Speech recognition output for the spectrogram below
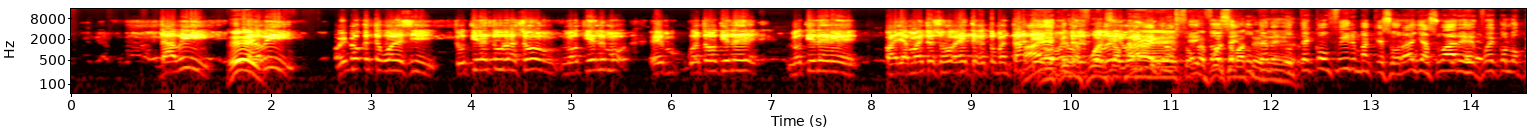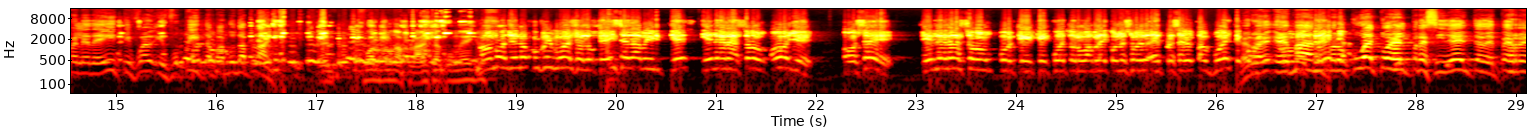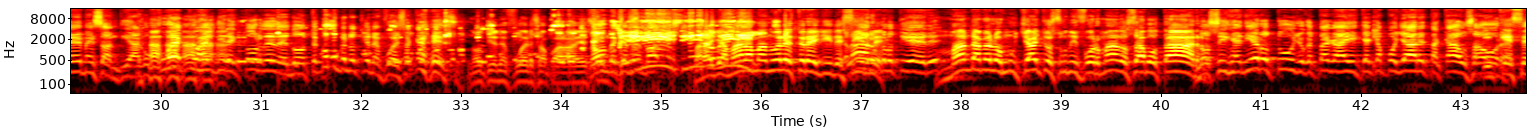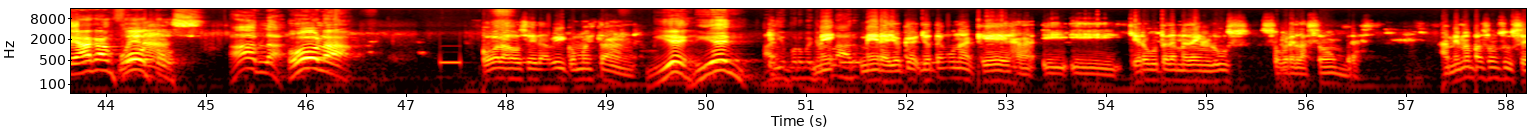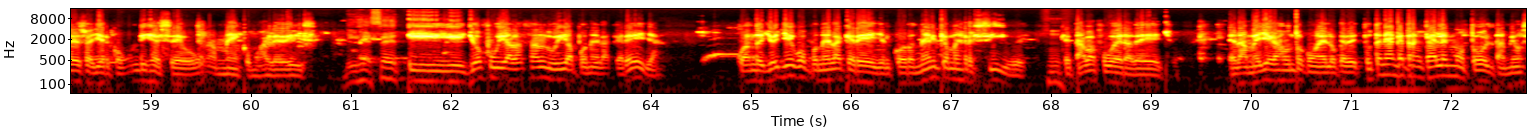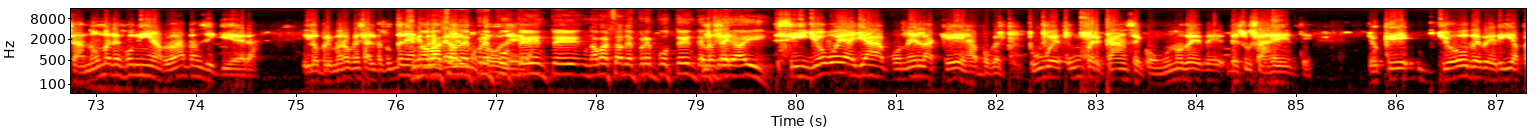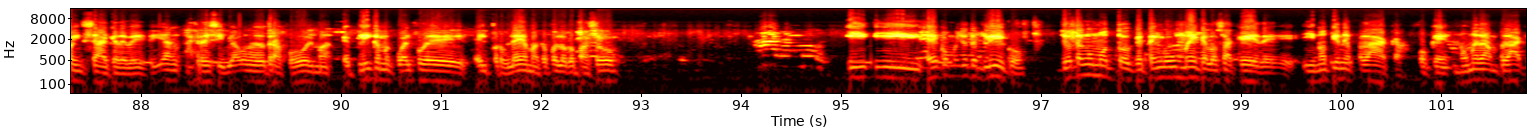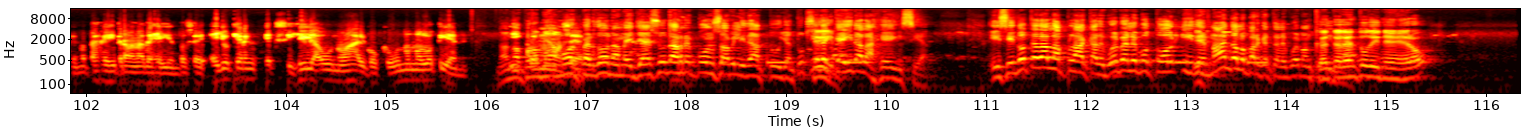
David, Ey. David, oye lo que te voy a decir. Tú tienes tu razón. No tienes, mo- eh, no tiene, no tiene para llamarte a esa gente que tú me estás Maestro, gente de fuerza poder, para oye. Maestro, eso, ¿qué entonces fuerza va a usted, confirma que Soraya Suárez se fue con los PLDistas y fue y fue pista para una plancha. Él formó una plancha con ellos. No, no, yo no confirmo eso. Lo que dice David tiene, tiene razón. Oye, José, tiene razón porque que Cueto no va a hablar con esos empresarios tan fuertes. Pero, eh, hermano, pero Cueto es el presidente de PRM en Santiago. Cueto es el director de De Norte. ¿Cómo que no tiene fuerza? ¿Qué es eso? No tiene fuerza para eso. No, hombre, Sí, sí, para llamar a Manuel Estrella y Claro decirle, que lo tiene. mándame los muchachos uniformados a votar Los ingenieros tuyos que están ahí, que hay que apoyar esta causa y ahora. que se hagan Buenas. fotos. Habla. Hola. Hola José y David, ¿cómo están? Bien. Bien. Ay, pero Mi- claro. Mira, yo que yo tengo una queja y, y quiero que ustedes me den luz sobre las sombras. A mí me pasó un suceso ayer con un DGC o una ME, como se le dice. Set. Y yo fui a la San Luis a poner la querella. Cuando yo llego a poner la querella, el coronel que me recibe, que estaba afuera de hecho, el AME llega junto con él. Lo que de- tú tenías que trancarle el motor también. O sea, no me dejó ni hablar tan siquiera. Y lo primero que salta, tú tenías Una que balsa de el era. prepotente, una balsa de prepotente lo que hay ahí. Si yo voy allá a poner la queja porque tuve un percance con uno de, de- de sus agentes, yo que yo debería pensar que deberían recibir a uno de otra forma. Explícame cuál fue el problema, qué fue lo que pasó. Y, y es como yo te explico. Yo tengo un motor que tengo un mes que lo saqué de y no tiene placa, porque no me dan placa y no está registrado en la DGI. Entonces, ellos quieren exigirle a uno algo que uno no lo tiene. No, ¿Y no, pero mi amor, perdóname, ya es una responsabilidad tuya. Tú tienes Sí. que ir a la agencia. Y si no te dan la placa, devuélvele el motor y demándalo para que te devuelvan tu Que te dinero. den tu dinero.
